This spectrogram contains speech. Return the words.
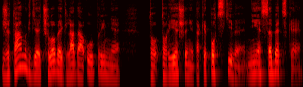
že tam, kde človek hľadá úprimne to, to riešenie, také poctivé, nie sebecké,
